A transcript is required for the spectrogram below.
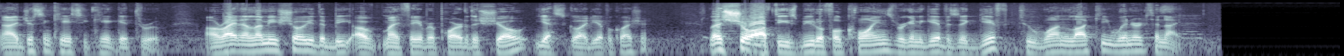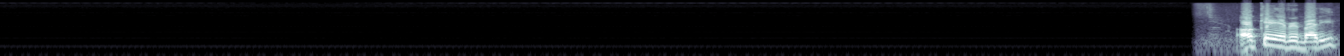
Uh, just in case you can't get through. All right, now let me show you the uh, my favorite part of the show. Yes, go ahead. You have a question? Let's show off these beautiful coins we're going to give as a gift to one lucky winner tonight. Okay, everybody.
